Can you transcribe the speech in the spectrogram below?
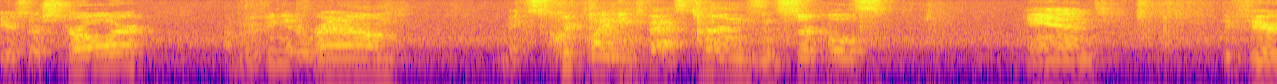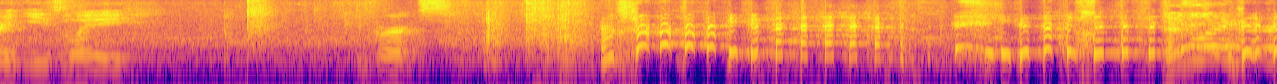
Here's our stroller. I'm moving it around. It makes quick lightning fast turns and circles. And it very easily converts. There's a learning curve.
